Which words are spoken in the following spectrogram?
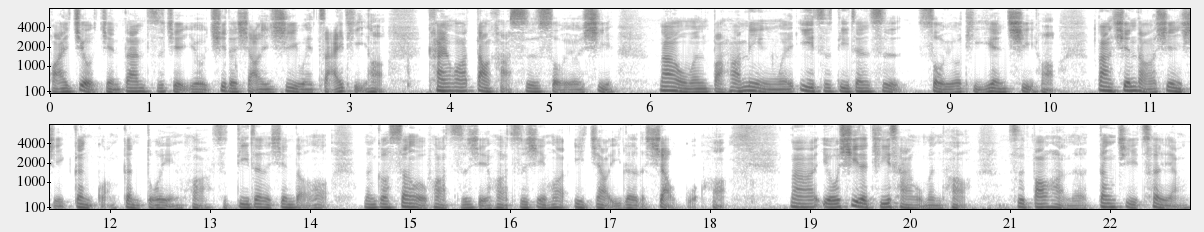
怀旧、简单、直接、有趣的小游戏为载体哈，开发道卡斯手游戏。那我们把它命名为“意志地震式手游体验器”哈。让先导的信息更广、更多元化，使地震的先导哦能够生活化、直觉化、知性化、寓教于乐的效果哈。那游戏的题材我们哈是包含了登记、测量、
